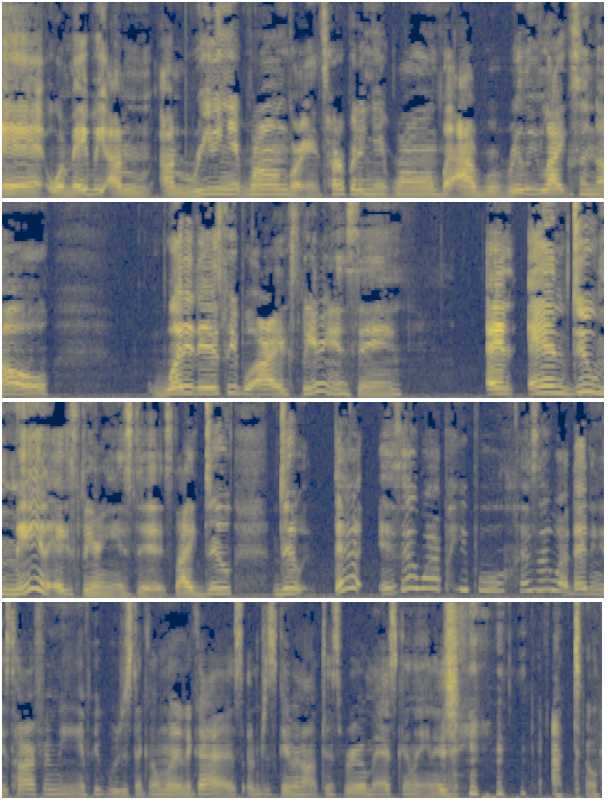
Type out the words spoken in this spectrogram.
and or maybe I'm I'm reading it wrong or interpreting it wrong, but I would really like to know what it is people are experiencing and and do men experience this? Like do do that is that why people is that why dating is hard for me? And people just think i'm one of the guys. I'm just giving off this real masculine energy. I don't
